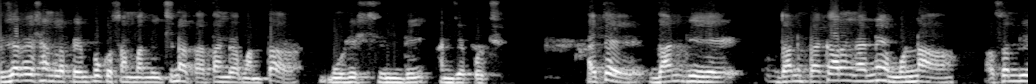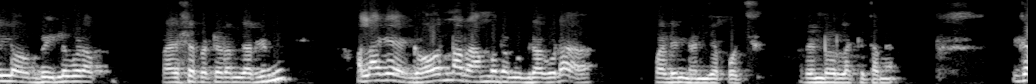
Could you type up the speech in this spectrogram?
రిజర్వేషన్ల పెంపుకు సంబంధించిన తతంగం అంతా ముగిసింది అని చెప్పొచ్చు. అయితే దానికి దాని ప్రకారంగానే మొన్న అసెంబ్లీలో బిల్లు కూడా ప్రవేశపెట్టడం జరిగింది. అలాగే గవర్నర్ ఆమోద ముద్ర కూడా పడిందని చెప్పొచ్చు రెండు రోజుల క్రితమే. ఇక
